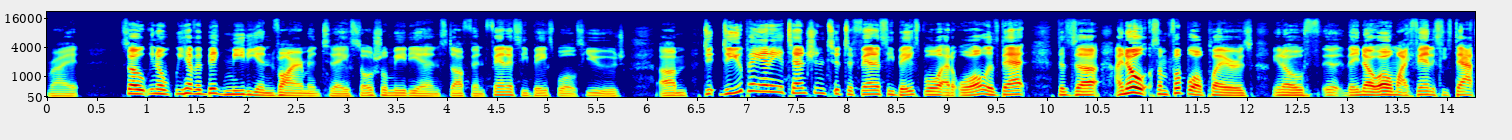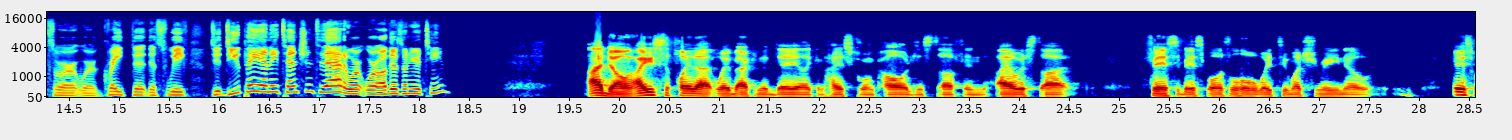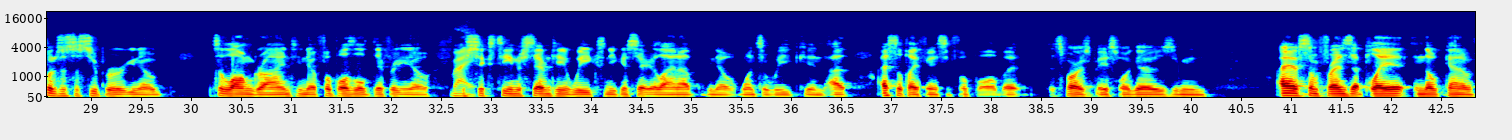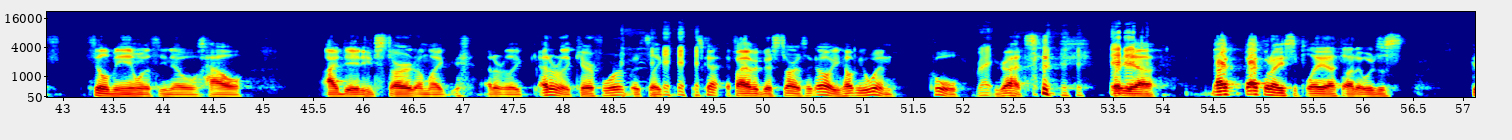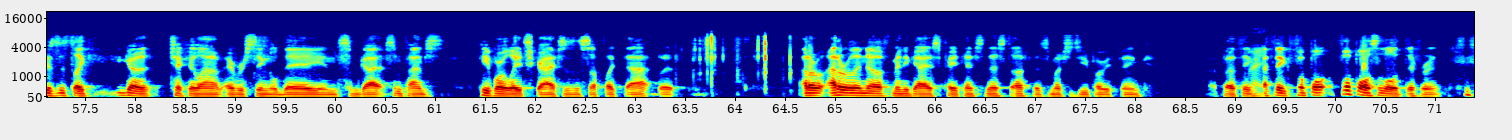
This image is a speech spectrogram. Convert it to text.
Right. So, you know, we have a big media environment today, social media and stuff, and fantasy baseball is huge. Um, do, do you pay any attention to, to fantasy baseball at all? Is that, does, uh, I know some football players, you know, th- they know, oh, my fantasy stats were, were great th- this week. Do, do you pay any attention to that or, or others on your team? I don't. I used to play that way back in the day, like in high school and college and stuff, and I always thought fantasy baseball was a little way too much for me. You know, baseball's just a super, you know, it's a long grind. You know, football's a little different. You know, Right. 16 or 17 weeks, and you can set your lineup, you know, once a week. And I, I still play fantasy football, but as far as baseball goes, I mean, I have some friends that play it, and they'll kind of fill me in with, you know, how I did each start. I'm like, I don't really, I don't really care for it, but it's like, it's kind of, if I have a good start, it's like, oh, you helped me win. Cool. Right. Congrats. but yeah, back back when I used to play, I thought it was just because it's like you got to check your lineup every single day, and some guy sometimes people are late scratches and stuff like that. But I don't I don't really know if many guys pay attention to this stuff as much as you probably think. But I think Right. I think football football's a little different.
